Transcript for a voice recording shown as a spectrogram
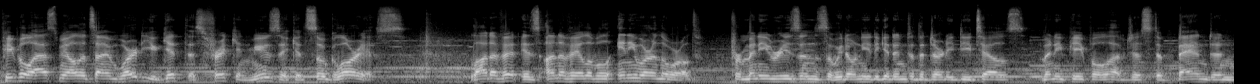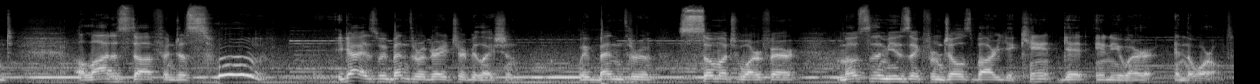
People ask me all the time, where do you get this freaking music? It's so glorious. A lot of it is unavailable anywhere in the world for many reasons that we don't need to get into the dirty details. Many people have just abandoned a lot of stuff and just, whoo! You guys, we've been through a great tribulation. We've been through so much warfare. Most of the music from Joel's Bar you can't get anywhere in the world.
